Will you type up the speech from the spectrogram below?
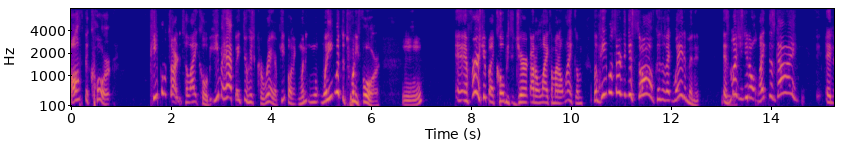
off the court, people started to like Kobe. Even halfway through his career, people when when he went to 24, Mhm. and at first people like Kobe's a jerk. I don't like him. I don't like him. But people started to get soft because it's like, wait a minute. As much as you don't like this guy, and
